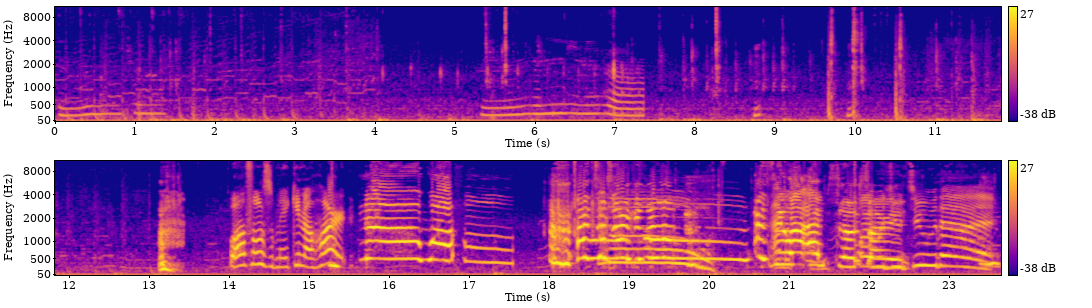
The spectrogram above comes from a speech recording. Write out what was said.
Waffles making a heart. No, waffle. I'm so sorry, Kazua. Kazua, I'm so sorry. Why sorry. would you do that?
